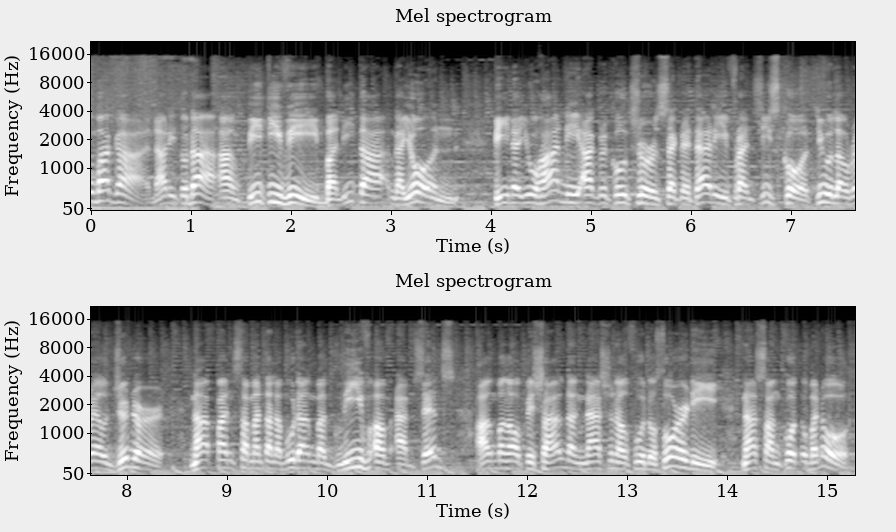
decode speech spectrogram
umaga, narito na ang PTV Balita Ngayon. Pinayuhan ni Agriculture Secretary Francisco Tiu Laurel Jr. na pansamantala munang mag-leave of absence ang mga opisyal ng National Food Authority na sangkot umano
